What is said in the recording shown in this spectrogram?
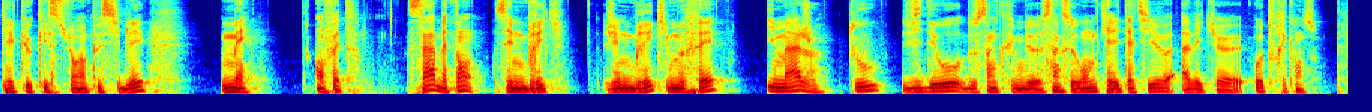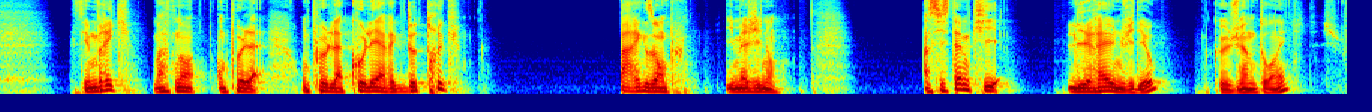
quelques questions un peu ciblées. Mais, en fait, ça, maintenant, c'est une brique. J'ai une brique qui me fait image, tout, vidéo de 5, secondes qualitative avec euh, haute fréquence. C'est une brique. Maintenant, on peut la, on peut la coller avec d'autres trucs. Par exemple, imaginons un système qui lirait une vidéo que je viens de tourner,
